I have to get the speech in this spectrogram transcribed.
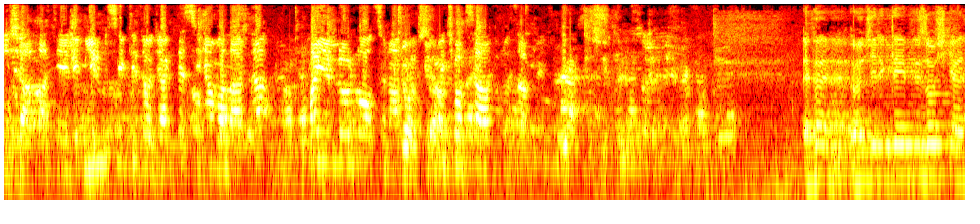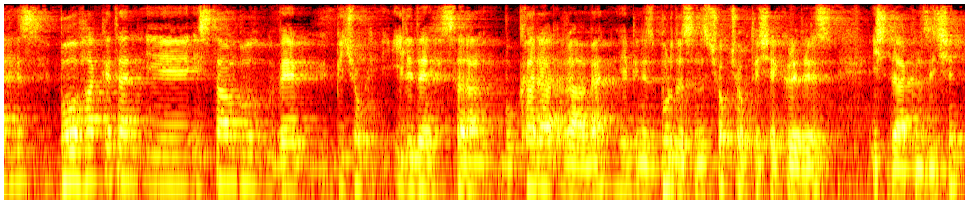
İnşallah diyelim 28 Ocak'ta sinemalarda hayırlı uğurlu olsun Çok sağ olun. Çok sağ olun Bey. Teşekkür ederim. Efendim öncelikle hepiniz hoş geldiniz. Bu hakikaten e, İstanbul ve birçok ili de saran bu kara rağmen hepiniz buradasınız. Çok çok teşekkür ederiz iştirakınız için.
